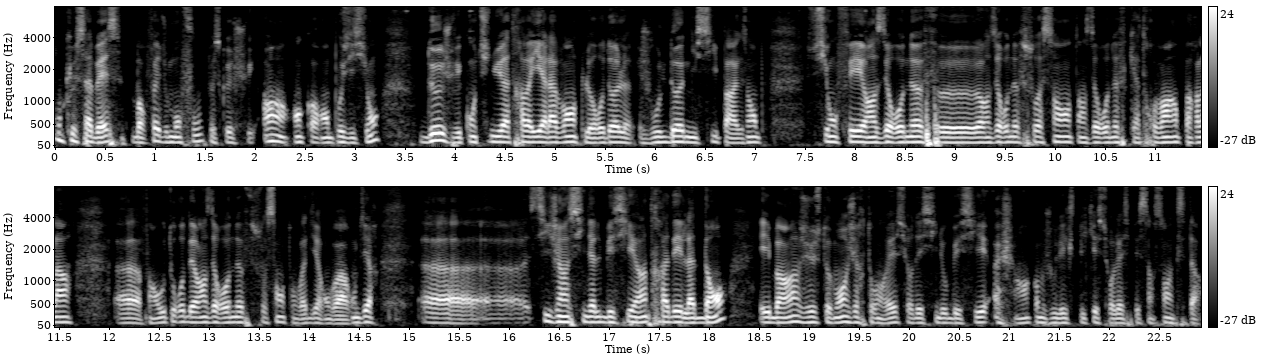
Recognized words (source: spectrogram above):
ou que ça baisse, bah, en fait, je m'en fous parce que je suis encore en position. Deux, je vais continuer à travailler à la vente. Le Rodol, je vous le donne ici par exemple. Si on fait un 0,9, euh, un 0,960, un 0,980 par là, euh, enfin autour des 1,0960, on va dire, on va arrondir. Euh, si j'ai un signal baissier intraday là-dedans, et eh ben justement, j'y retournerai sur des signaux baissiers H1, comme je vous l'ai expliqué sur le SP500, etc.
